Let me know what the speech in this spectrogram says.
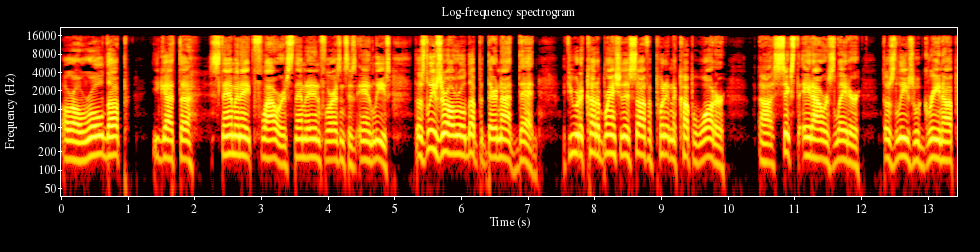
are all rolled up. You got the staminate flowers, staminate inflorescences, and leaves. Those leaves are all rolled up, but they're not dead. If you were to cut a branch of this off and put it in a cup of water, uh, six to eight hours later, those leaves would green up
